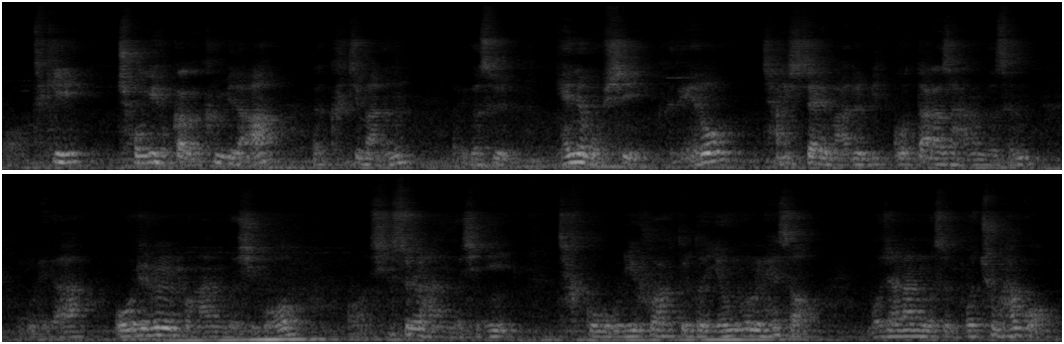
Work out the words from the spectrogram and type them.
어, 특히 초기 효과가 큽니다. 크지만은 이것을 개념 없이 그대로 창시자의 말을 믿고 따라서 하는 것은 우리가 오류를 범하는 것이고 어, 실수를 하는 것이니 자꾸 우리 후학들도 연구를 해서 모자라는 것을 보충하고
